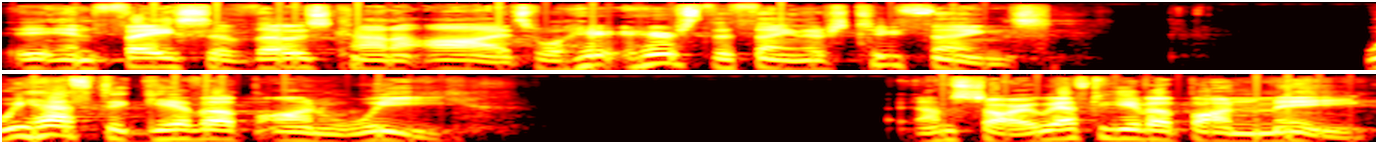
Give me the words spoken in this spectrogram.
in face of those kind of odds? Well, here, here's the thing there's two things. We have to give up on we. I'm sorry, we have to give up on me.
